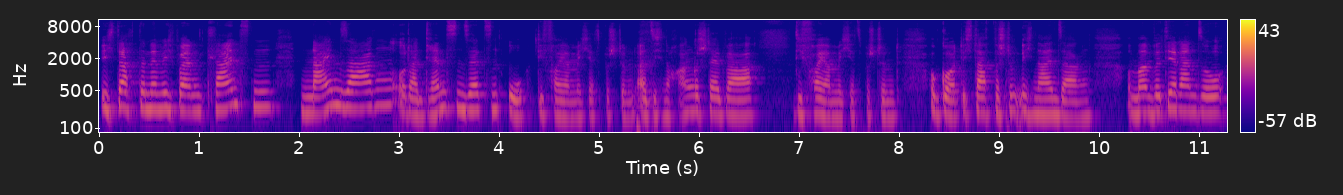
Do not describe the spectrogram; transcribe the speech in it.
Ich dachte nämlich beim kleinsten Nein sagen oder Grenzen setzen, oh, die feuern mich jetzt bestimmt. Als ich noch angestellt war, die feuern mich jetzt bestimmt. Oh Gott, ich darf bestimmt nicht Nein sagen. Und man wird ja dann so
